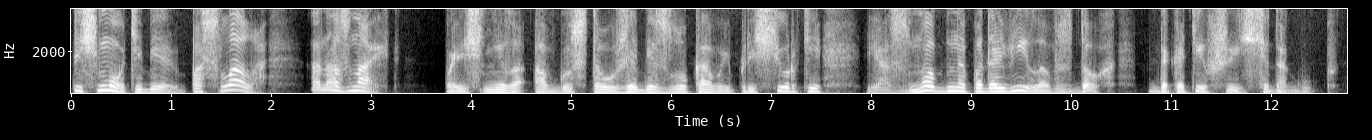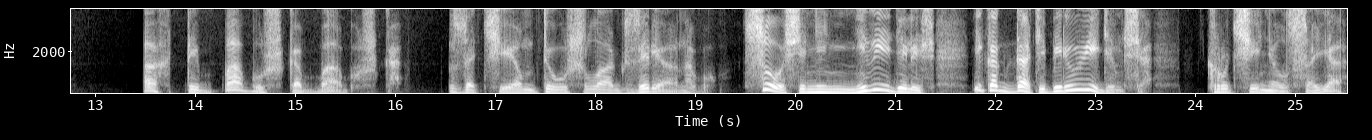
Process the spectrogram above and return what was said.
письмо тебе послала, она знает», — пояснила Августа уже без лукавой прищурки и ознобно подавила вздох, докатившийся до губ. «Ах ты, бабушка, бабушка, зачем ты ушла к Зырянову? С осени не виделись, и когда теперь увидимся?» Кручинился я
